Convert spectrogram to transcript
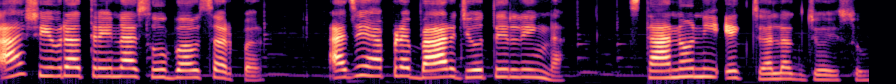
આ શિવરાત્રિના શુભ અવસર પર આજે આપણે બાર જ્યોતિર્લિંગના સ્થાનોની એક ઝલક જોઈશું.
